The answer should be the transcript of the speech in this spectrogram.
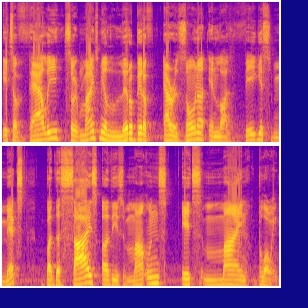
It's a valley, so it reminds me a little bit of Arizona and Las Vegas mixed, but the size of these mountains, it's mind blowing.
